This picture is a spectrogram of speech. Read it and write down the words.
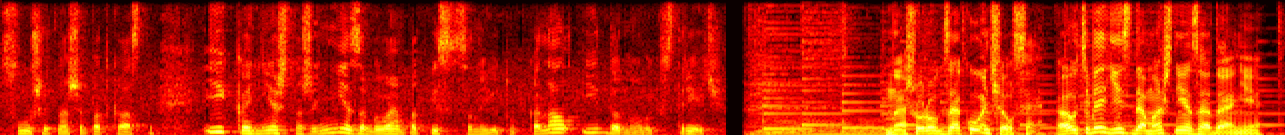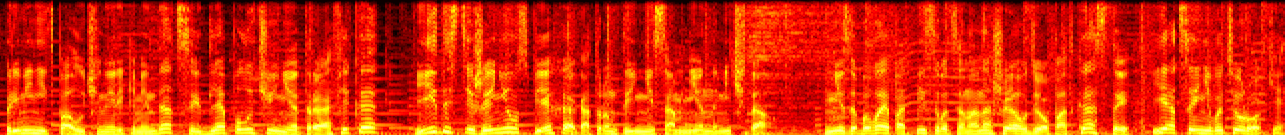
слушать наши подкасты. И, конечно же, не забываем подписываться на YouTube канал и до новых встреч. Наш урок закончился, а у тебя есть домашнее задание – применить полученные рекомендации для получения трафика и достижения успеха, о котором ты, несомненно, мечтал. Не забывай подписываться на наши аудиоподкасты и оценивать уроки.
